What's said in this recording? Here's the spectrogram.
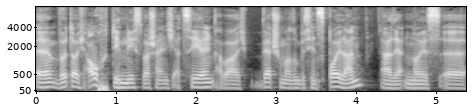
äh, wird euch auch demnächst wahrscheinlich erzählen, aber ich werde schon mal so ein bisschen spoilern. Also er hat ein neues, äh,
